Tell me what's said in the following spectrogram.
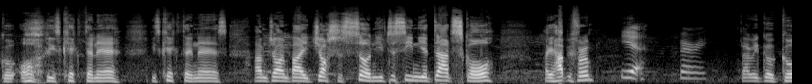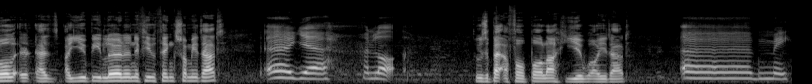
Go! Oh, he's kicked in air. He's kicked in air. I'm joined by Josh's son. You've just seen your dad score. Are you happy for him? Yeah, very. Very good goal. Uh, Are you been learning a few things from your dad? Uh, yeah, a lot. Who's a better footballer, you or your dad? Uh, me.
